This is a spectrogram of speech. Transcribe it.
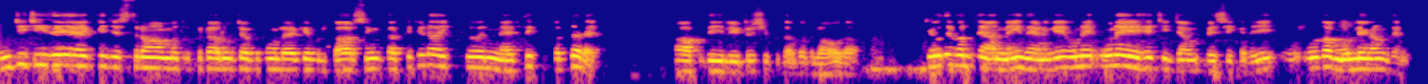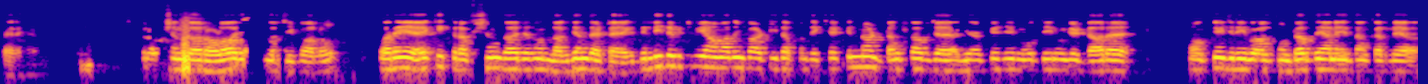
ਦੂਜੀ ਚੀਜ਼ ਇਹ ਹੈ ਕਿ ਜਿਸ ਤਰ੍ਹਾਂ ਮਤਲਬ ਕਟਾਰੂ ਚੱਕ ਤੋਂ ਲੈ ਕੇ ਬਲਕਾਰ ਸਿੰਘ ਤੱਕ, ਜਿਹੜਾ ਇੱਕ ਨੈਤਿਕ ਪੱਧਰ ਹੈ, ਆਪ ਦੀ ਲੀਡਰਸ਼ਿਪ ਦਾ ਬਦਲਾਅ ਦਾ ਜੇ ਉਹਦੇ ਵੱਲ ਧਿਆਨ ਨਹੀਂ ਦੇਣਗੇ, ਉਹਨੇ ਉਹਨੇ ਇਹ ਚੀਜ਼ਾਂ ਬੇਸਿਕਲੀ ਉਹਦਾ ਮੁੱਲ ਇਹਨਾਂ ਨੂੰ ਦੇਣਾ ਪੈ ਰਿਹਾ। ਕਰਪਸ਼ਨ ਦਾ ਰੌਲਾ ਜਿਸ ਮਰਜ਼ੀ ਪਾ ਲਓ। ਪਰ ਇਹ ਹੈ ਕਿ ਕਰਪਸ਼ਨ ਦਾ ਜਦੋਂ ਲੱਗ ਜਾਂਦਾ ਟੈਗ ਦਿੱਲੀ ਦੇ ਵਿੱਚ ਵੀ ਆਮ ਆਦਮੀ ਪਾਰਟੀ ਦਾ ਆਪਾਂ ਦੇਖਿਆ ਕਿੰਨਾ ਡੰਕਾ ਵਜਾਇਆ ਗਿਆ ਕਿ ਜੇ ਮੋਦੀ ਨੂੰ ਜੇ ਡਰ ਹੈ, ਤਾਂ ਕੇਜਰੀਵਾਲ ਤੋਂ ਡਰਦਿਆਂ ਨੇ ਤਾਂ ਕਰ ਲਿਆ।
